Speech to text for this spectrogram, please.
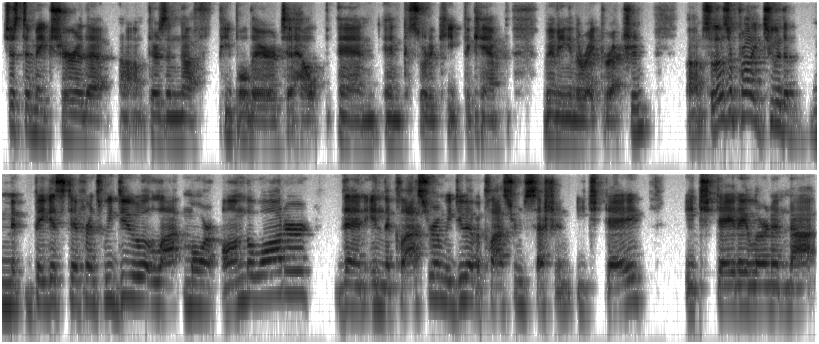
just to make sure that um, there's enough people there to help and and sort of keep the camp moving in the right direction. Um, so those are probably two of the m- biggest difference. We do a lot more on the water than in the classroom. We do have a classroom session each day. Each day they learn a knot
